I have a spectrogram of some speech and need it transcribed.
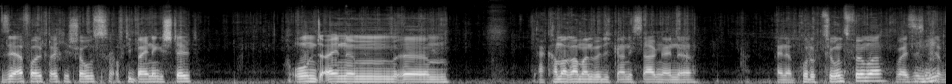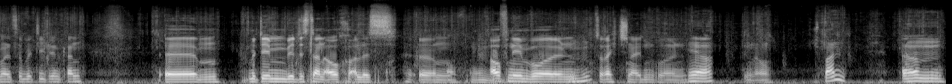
sehr erfolgreiche Shows auf die Beine gestellt. Und einem ähm, ja, Kameramann würde ich gar nicht sagen, einer, einer Produktionsfirma, weiß ich nicht, ob man das so betiteln kann. Ähm, mit dem wir das dann auch alles ähm, Aufnehmen. aufnehmen, wollen, zurechtschneiden wollen. ja, Genau. spannend. Ähm,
